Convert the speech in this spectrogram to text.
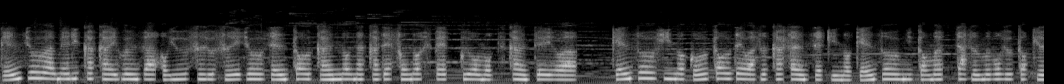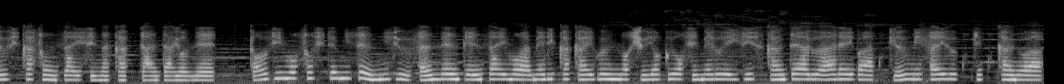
現状アメリカ海軍が保有する水上戦闘艦の中でそのスペックを持つ艦艇は、建造費の高騰でわずか3隻の建造に止まったズムボルト級しか存在しなかったんだよね。当時もそして2023年現在もアメリカ海軍の主力を占めるイージス艦であるアーレイバーク級ミサイル駆逐艦は、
